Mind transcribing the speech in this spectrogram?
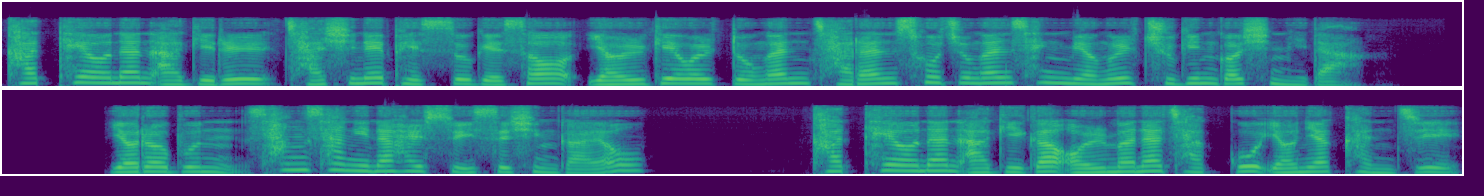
갓 태어난 아기를 자신의 뱃속에서 10개월 동안 자란 소중한 생명을 죽인 것입니다. 여러분 상상이나 할 수 있으신가요? 갓 태어난 아기가 얼마나 작고 연약한지,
